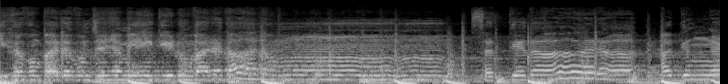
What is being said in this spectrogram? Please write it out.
ഇഹവും പരവും ജയമേകിടും വരദാനം. സത്യധാര അകങ്ങൾ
